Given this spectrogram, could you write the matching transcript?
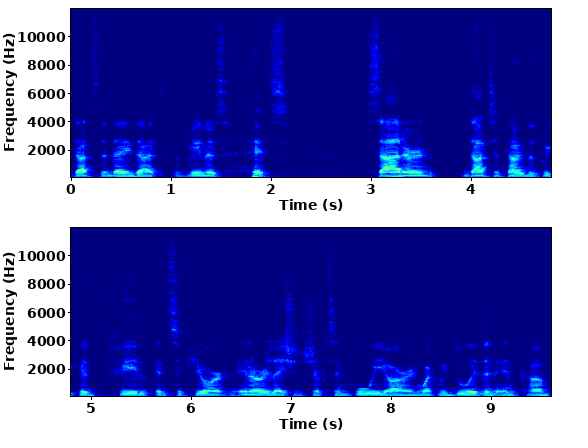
that's the day that venus hits Saturn, that's a time that we could feel insecure in our relationships, in who we are and what we do as an income.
